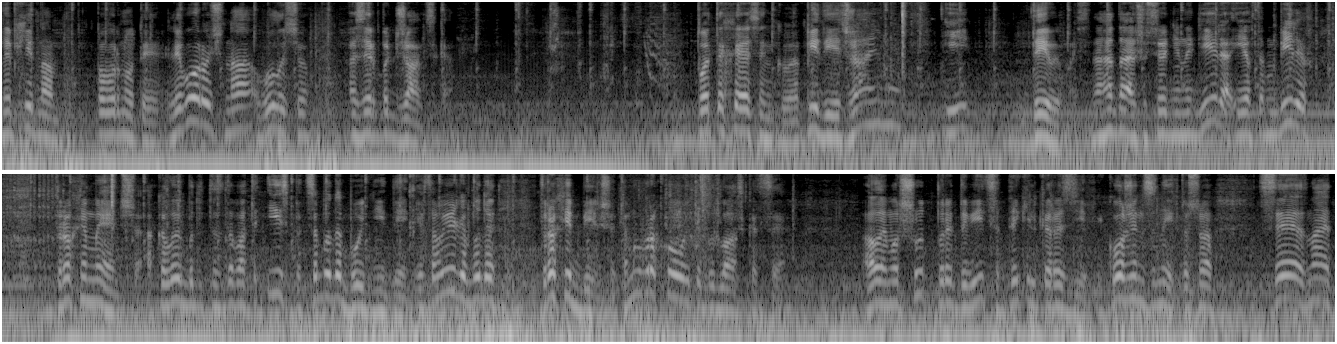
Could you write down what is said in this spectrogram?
необхідно повернути ліворуч на вулицю Азербайджанська. Потихесенько під'їжджаємо і дивимось. Нагадаю, що сьогодні неділя і автомобілів трохи менше. А коли будете здавати іспит, це буде будній день. І автомобілів буде трохи більше. Тому враховуйте, будь ласка, це. Але маршрут передивіться декілька разів. І кожен з них, то що це, знаєте,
